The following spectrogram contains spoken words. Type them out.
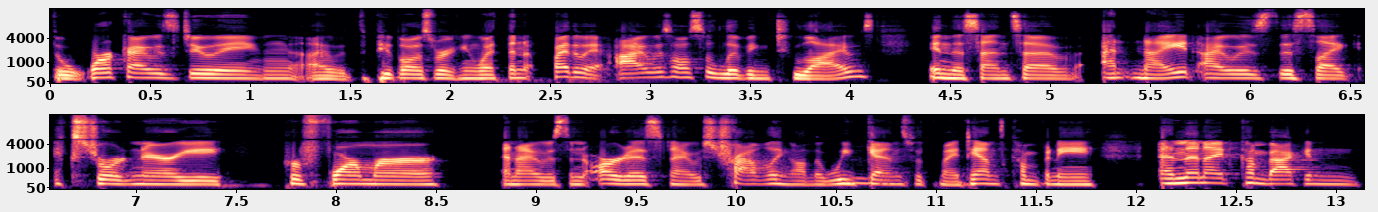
the work I was doing, I, the people I was working with. And by the way, I was also living two lives in the sense of at night, I was this like extraordinary performer and I was an artist and I was traveling on the weekends with my dance company. And then I'd come back and,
